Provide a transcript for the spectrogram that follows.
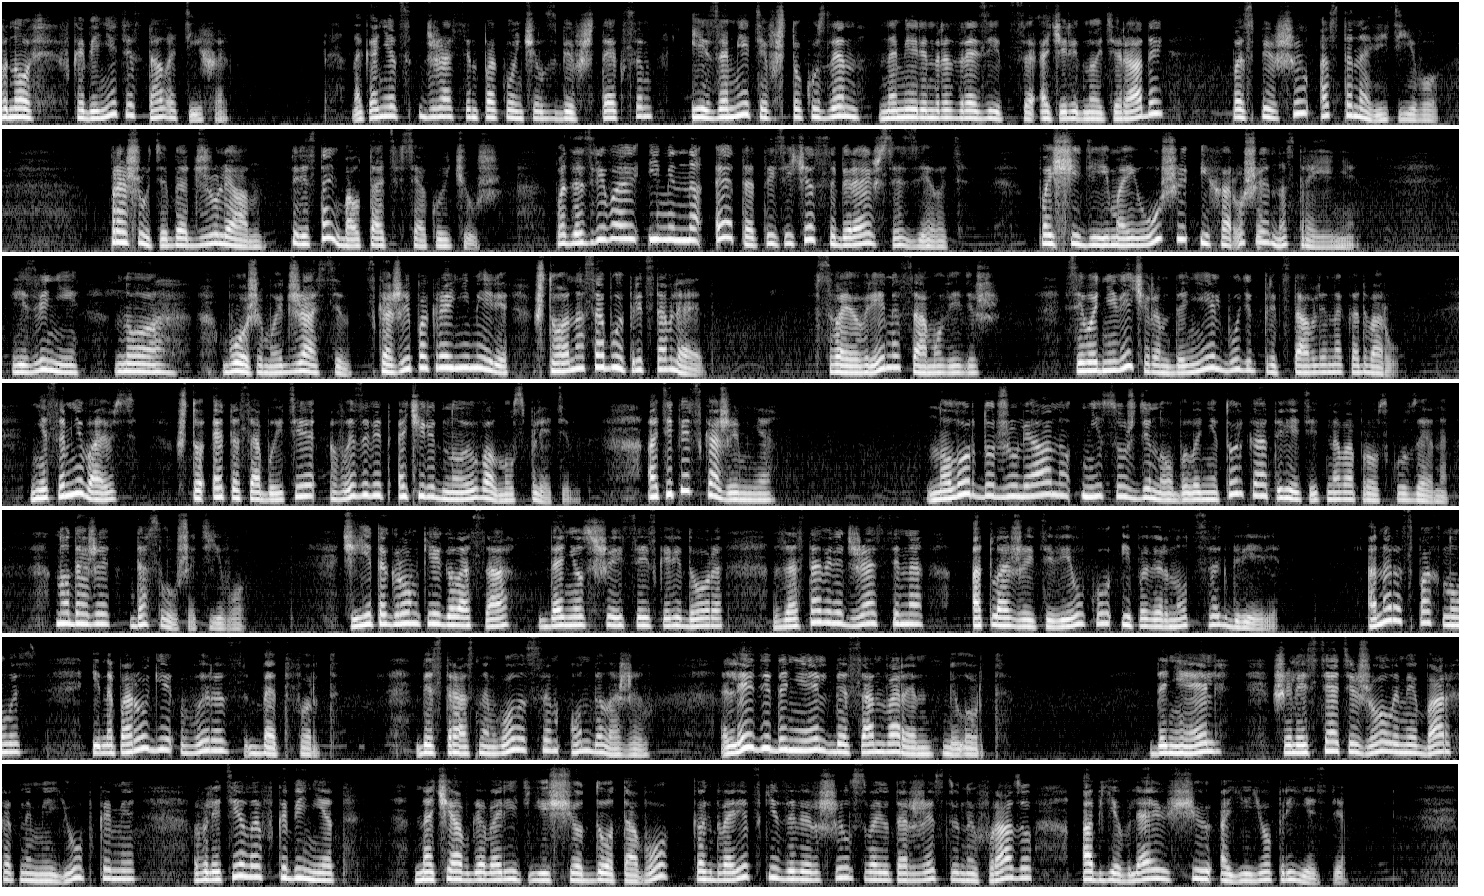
Вновь в кабинете стало тихо. Наконец Джастин покончил с бифштексом и, заметив, что кузен намерен разразиться очередной тирадой, поспешил остановить его. «Прошу тебя, Джулиан, перестань болтать всякую чушь. Подозреваю, именно это ты сейчас собираешься сделать. Пощади мои уши и хорошее настроение». «Извини, но, боже мой, Джастин, скажи, по крайней мере, что она собой представляет». «В свое время сам увидишь». Сегодня вечером Даниэль будет представлена ко двору. Не сомневаюсь, что это событие вызовет очередную волну сплетен. А теперь скажи мне. Но лорду Джулиану не суждено было не только ответить на вопрос кузена, но даже дослушать его. Чьи-то громкие голоса, донесшиеся из коридора, заставили Джастина отложить вилку и повернуться к двери. Она распахнулась, и на пороге вырос Бетфорд. Бесстрастным голосом он доложил. «Леди Даниэль де Сан-Варен, милорд». Даниэль, шелестя тяжелыми бархатными юбками, влетела в кабинет, начав говорить еще до того, как Дворецкий завершил свою торжественную фразу, объявляющую о ее приезде.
